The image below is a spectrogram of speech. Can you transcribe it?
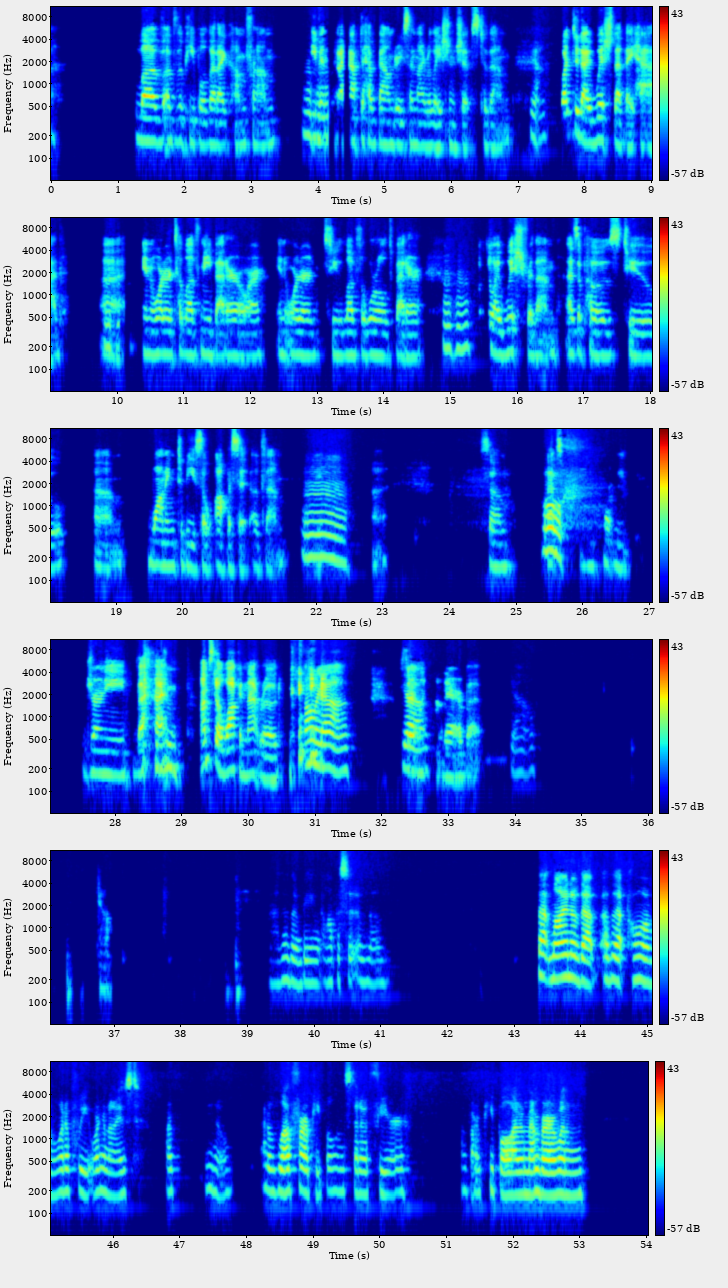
love of the people that I come from, mm-hmm. even if I have to have boundaries in my relationships to them. Yeah. What did I wish that they had uh, mm-hmm. in order to love me better or in order to love the world better? Mm-hmm. What do I wish for them as opposed to um, wanting to be so opposite of them? Mm. Uh, so that's important journey that I'm I'm still walking that road. Oh yeah. yeah. there, but yeah. Yeah. Rather than being opposite of them. That line of that of that poem, what if we organized our you know, out of love for our people instead of fear of our people. I remember when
